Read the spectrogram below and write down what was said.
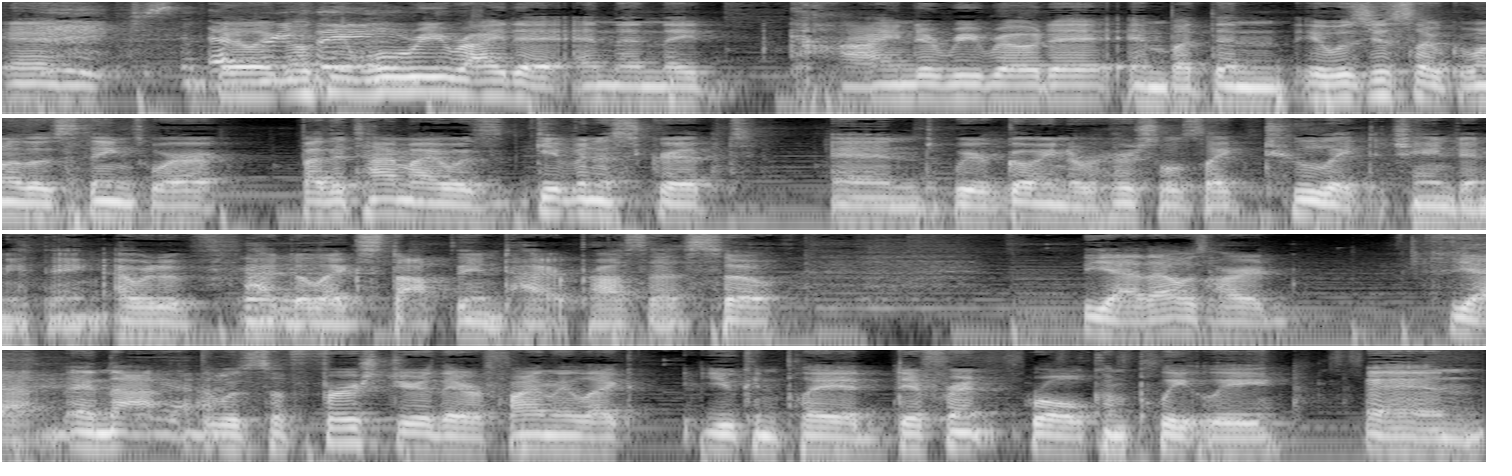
And they're like, okay, we'll rewrite it. And then they kind of rewrote it. And but then it was just like one of those things where by the time I was given a script and we were going to rehearsals like too late to change anything. I would have had to mm-hmm. like stop the entire process. So yeah, that was hard. Yeah, and that Yeah. was the first year they were finally like, you can play a different role completely, and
